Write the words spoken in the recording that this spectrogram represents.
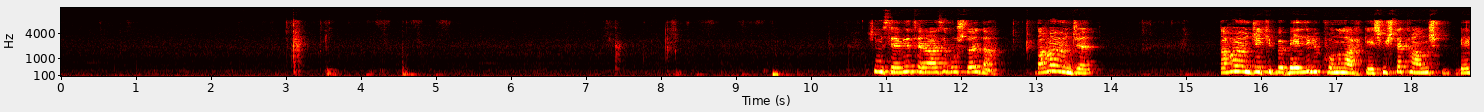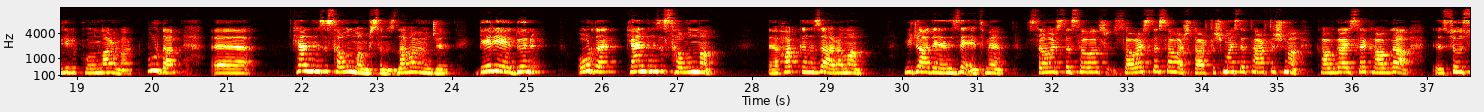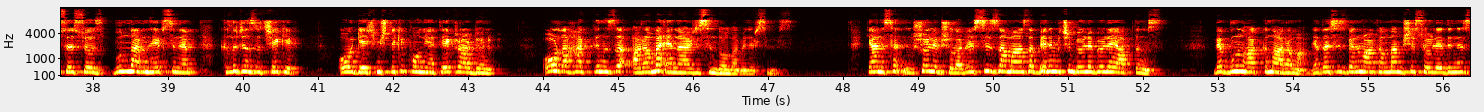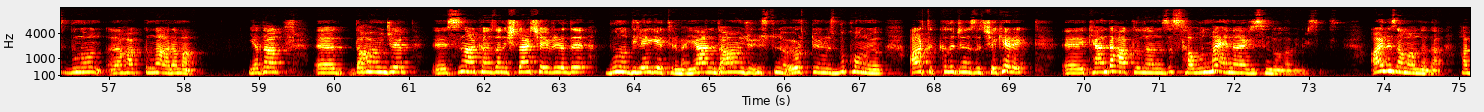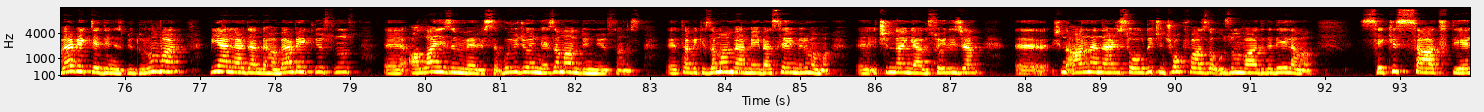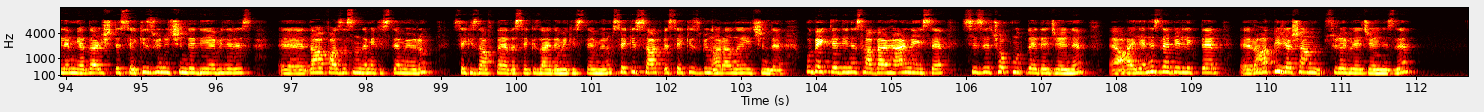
Şimdi sevgili terazi burçları da daha önce daha önceki belli bir konular, geçmişte kalmış belli bir konular var. Burada e, kendinizi savunmamışsınız daha önce. Geriye dönüp orada kendinizi savunma, e, hakkınızı arama, mücadelenizi etme, savaşta savaş, savaşta savaş, tartışma ise tartışma, kavga ise kavga, e, sözse söz bunların hepsine kılıcınızı çekip o geçmişteki konuya tekrar dönüp orada hakkınızı arama enerjisinde olabilirsiniz. Yani şöyle bir şey olabilir. Siz zamanınızda benim için böyle böyle yaptınız ve bunun hakkını arama ya da siz benim arkamdan bir şey söylediniz bunun e, hakkını arama ya da e, daha önce sizin arkanızdan işler çevrildi bunu dile getirme yani daha önce üstünü örttüğünüz bu konuyu artık kılıcınızı çekerek e, kendi haklılığınızı savunma enerjisinde olabilirsiniz. Aynı zamanda da haber beklediğiniz bir durum var. Bir yerlerden bir haber bekliyorsunuz. E, Allah izin verirse bu videoyu ne zaman dinliyorsanız e, tabii ki zaman vermeyi ben sevmiyorum ama e, içimden geldi söyleyeceğim. E, şimdi anın enerjisi olduğu için çok fazla uzun vadede değil ama 8 saat diyelim ya da işte 8 gün içinde diyebiliriz. E, daha fazlasını demek istemiyorum. 8 hafta ya da 8 ay demek istemiyorum. 8 saat ve 8 gün aralığı içinde bu beklediğiniz haber her neyse sizi çok mutlu edeceğini, e, ailenizle birlikte e, rahat bir yaşam sürebileceğinizi,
